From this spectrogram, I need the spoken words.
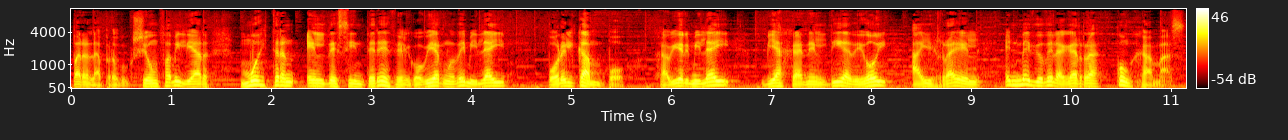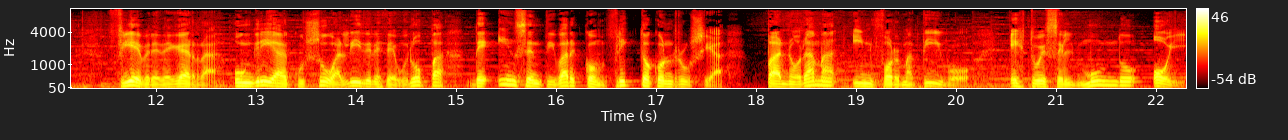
para la producción familiar muestran el desinterés del gobierno de Milei por el campo. Javier Milei viaja en el día de hoy a Israel en medio de la guerra con Hamas. Fiebre de guerra. Hungría acusó a líderes de Europa de incentivar conflicto con Rusia. Panorama informativo. Esto es el mundo hoy.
